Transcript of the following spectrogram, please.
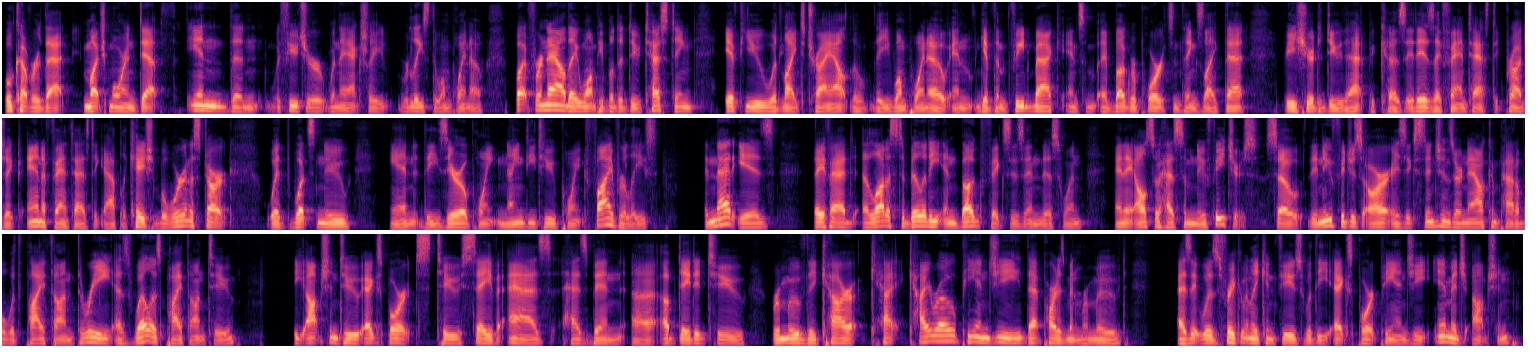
we'll cover that much more in depth in the future when they actually release the 1.0. But for now, they want people to do testing. If you would like to try out the, the 1.0 and give them feedback and some bug reports and things like that, be sure to do that because it is a fantastic project and a fantastic application. But we're going to start with what's new in the 0.92.5 release, and that is They've had a lot of stability and bug fixes in this one, and it also has some new features. So the new features are is extensions are now compatible with Python 3 as well as Python 2. The option to export to save as has been uh, updated to remove the Cairo PNG. That part has been removed, as it was frequently confused with the export PNG image option.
